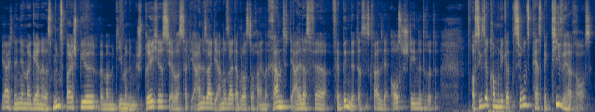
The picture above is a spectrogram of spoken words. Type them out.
Ja, ich nenne ja mal gerne das Münzbeispiel, wenn man mit jemandem im Gespräch ist. Ja, du hast halt die eine Seite, die andere Seite, aber du hast auch einen Rand, der all das ver verbindet. Das ist quasi der außenstehende Dritte. Aus dieser Kommunikationsperspektive heraus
